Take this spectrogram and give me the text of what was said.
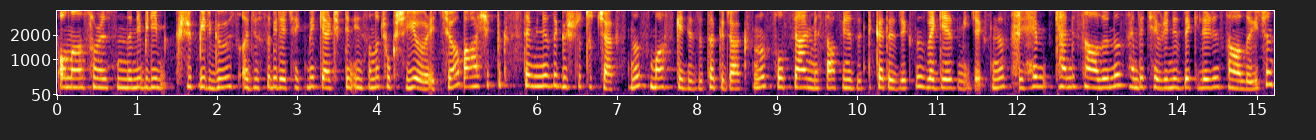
ondan sonrasında ne bileyim küçük bir göğüs acısı bile çekmek gerçekten insana çok şeyi öğretiyor. Bağışıklık sisteminizi güçlü tutacaksınız. Maskenizi takacaksınız. Sosyal mesafenize dikkat edeceksiniz ve gezmeyeceksiniz. Hem kendi sağlığınız hem de çevrenizdekilerin sağlığı için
